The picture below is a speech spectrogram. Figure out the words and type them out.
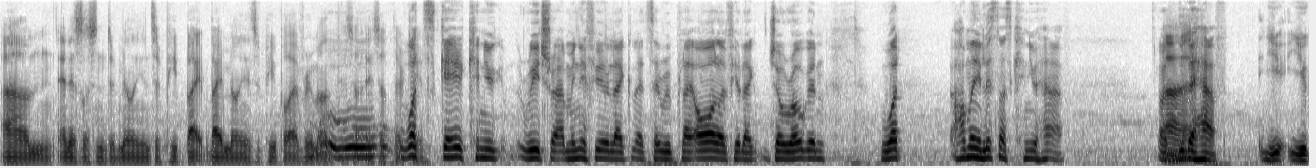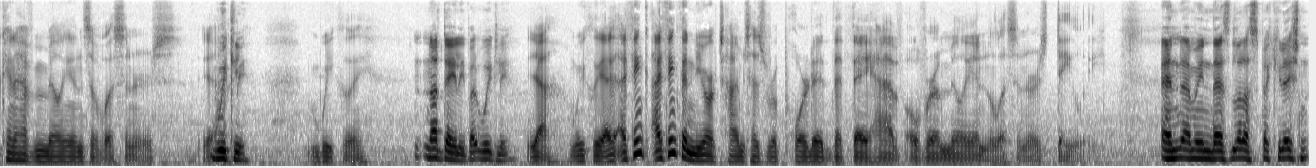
um, and is listened to millions of people by, by millions of people every month. Is, is up there what too. scale can you reach? I mean, if you're like, let's say, Reply All, if you're like Joe Rogan, what, how many listeners can you have? Or uh, do they have? You you can have millions of listeners yeah. weekly. Weekly. Not daily, but weekly. Yeah, weekly. I, I, think I think the New York Times has reported that they have over a million listeners daily. And I mean, there's a lot of speculation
